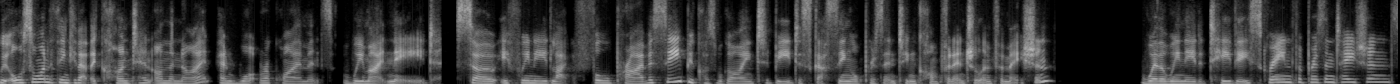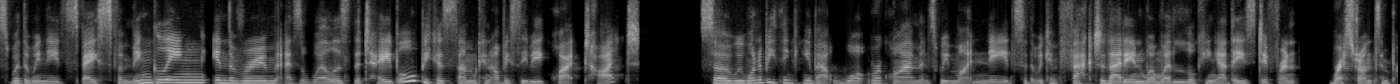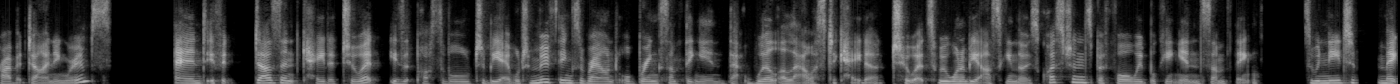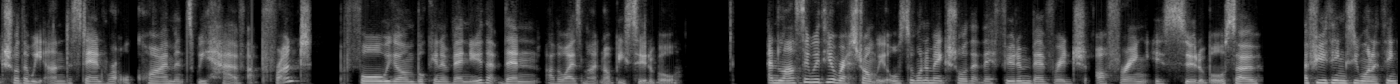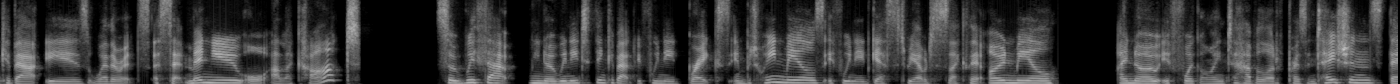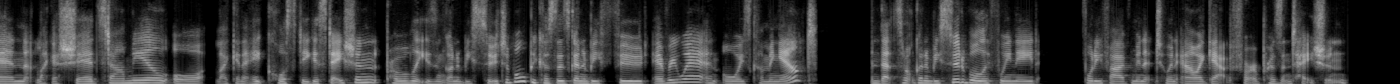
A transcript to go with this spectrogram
We also want to think about the content on the night and what requirements we might need. So, if we need like full privacy because we're going to be discussing or presenting confidential information, whether we need a TV screen for presentations, whether we need space for mingling in the room as well as the table, because some can obviously be quite tight. So, we want to be thinking about what requirements we might need so that we can factor that in when we're looking at these different restaurants and private dining rooms. And if it doesn't cater to it, is it possible to be able to move things around or bring something in that will allow us to cater to it? So, we want to be asking those questions before we're booking in something. So we need to make sure that we understand what requirements we have up front before we go and book in a venue that then otherwise might not be suitable. And lastly, with your restaurant, we also want to make sure that their food and beverage offering is suitable. So, a few things you want to think about is whether it's a set menu or a la carte. So, with that, you know, we need to think about if we need breaks in between meals, if we need guests to be able to select their own meal, I know if we're going to have a lot of presentations, then like a shared style meal or like an eight course degustation probably isn't going to be suitable because there's going to be food everywhere and always coming out. And that's not going to be suitable if we need 45 minute to an hour gap for a presentation.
